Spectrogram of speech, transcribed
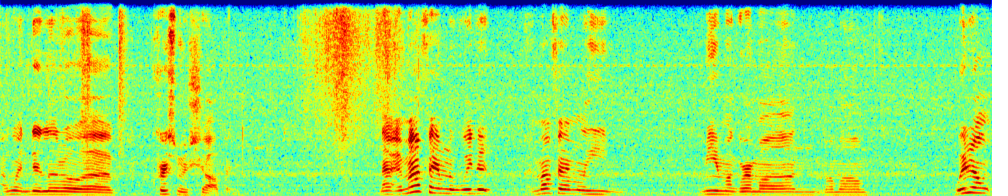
I went and did a little uh, Christmas shopping. Now, in my family, we did. In my family, me and my grandma and my mom, we don't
